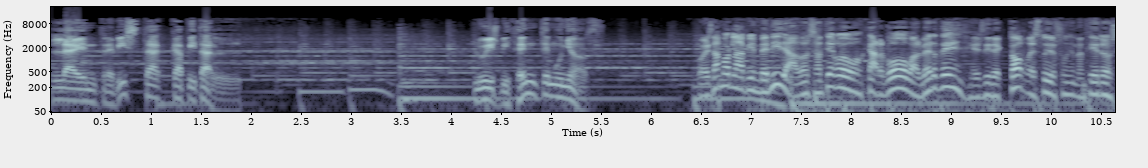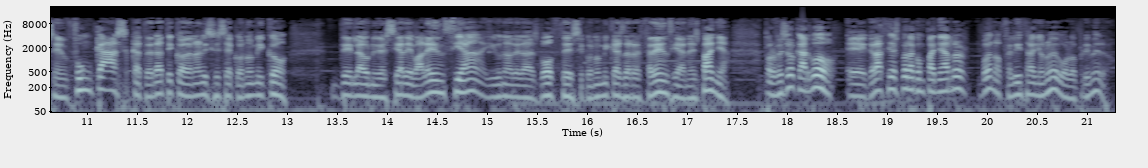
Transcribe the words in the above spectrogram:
La entrevista capital. Luis Vicente Muñoz. Pues damos la bienvenida a don Santiago Carbó Valverde, es director de estudios financieros en FUNCAS, catedrático de análisis económico de la Universidad de Valencia y una de las voces económicas de referencia en España. Profesor Carbó, eh, gracias por acompañarnos. Bueno, feliz año nuevo, lo primero.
